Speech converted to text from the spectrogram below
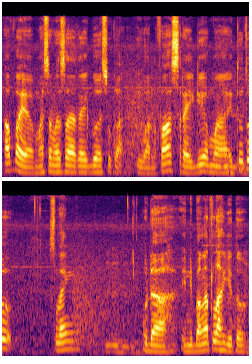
apa ya masa-masa kayak gue suka Iwan Fals reggae sama itu tuh slang udah ini banget lah gitu.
